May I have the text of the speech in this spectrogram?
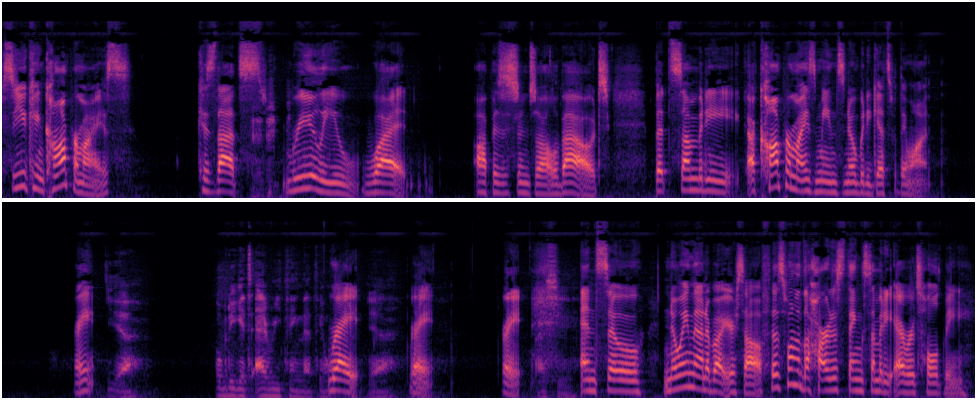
So you can compromise, because that's really what opposition's all about. But somebody, a compromise means nobody gets what they want. Right? Yeah. Nobody gets everything that they want. Right. Yeah. Right. Right. I see. And so knowing that about yourself, that's one of the hardest things somebody ever told me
